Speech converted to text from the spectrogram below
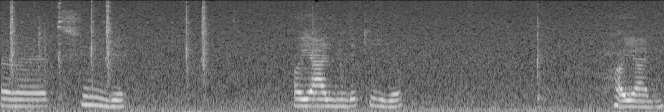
Evet şimdi hayalimdeki gibi. Hayalim.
